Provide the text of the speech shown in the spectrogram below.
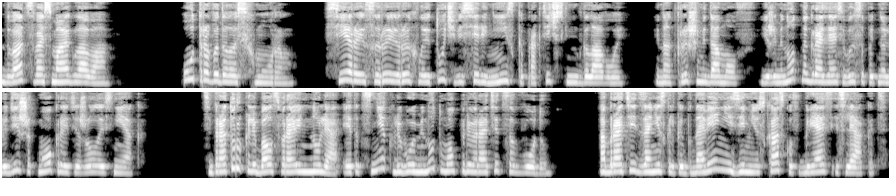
Двадцать восьмая глава. Утро выдалось хмурым. Серые, сырые, рыхлые тучи висели низко, практически над головой и над крышами домов, ежеминутно грозясь высыпать на людишек мокрый и тяжелый снег. Температура колебалась в районе нуля, и этот снег в любую минуту мог превратиться в воду. Обратить за несколько мгновений зимнюю сказку в грязь и слякоть.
